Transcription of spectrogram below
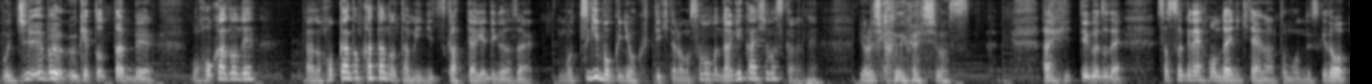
もう十分受け取ったんでもう他のねあの他の方のために使ってあげてください。もう次僕に送ってきたらもうそのまま投げ返しますからね。よろしくお願いします。はいということで早速ね本題に行きたいなと思うんですけど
